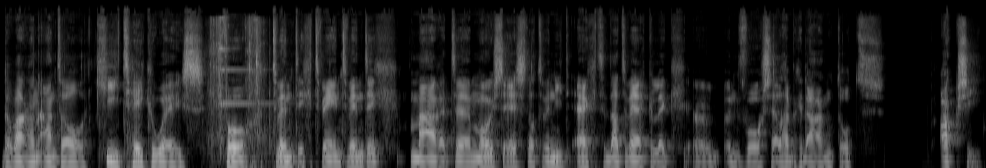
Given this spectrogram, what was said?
Er waren een aantal key takeaways voor 2022. Maar het eh, mooiste is dat we niet echt daadwerkelijk eh, een voorstel hebben gedaan tot actie.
